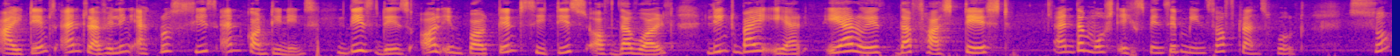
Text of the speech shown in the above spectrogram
items and traveling across seas and continents. These days, all important cities of the world linked by air. Airways the fastest and the most expensive means of transport. So,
